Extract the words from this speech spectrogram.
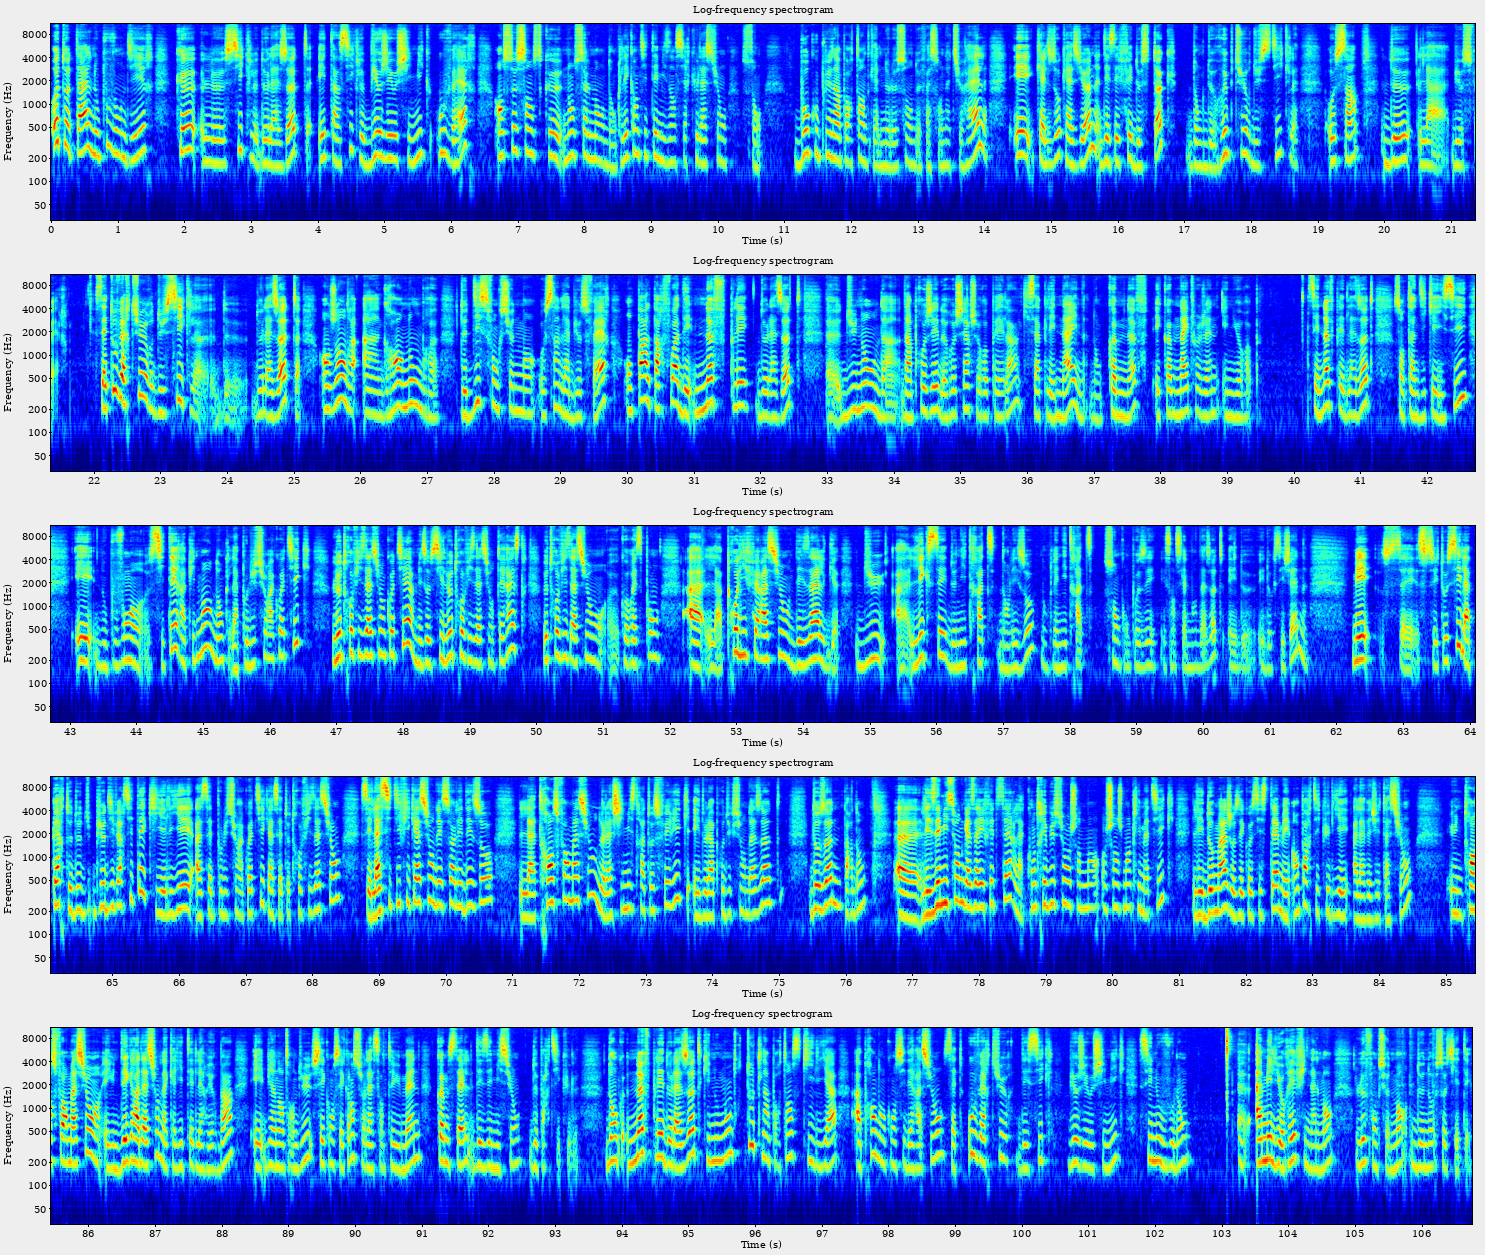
Au total, nous pouvons dire que le cycle de l'azote est un cycle biogéochimique ouvert, en ce sens que non seulement donc, les quantités mises en circulation sont beaucoup plus importantes qu'elles ne le sont de façon naturelle et qu'elles occasionnent des effets de stock, donc de rupture du cycle au sein de la biosphère. Cette ouverture du cycle de, l'azote engendre un grand nombre de dysfonctionnements au sein de la biosphère. On parle parfois des neuf plaies de l'azote, euh, du nom d'un projet de recherche européen qui s'appelait NINE, donc comme neuf, et comme Nitrogen in Europe. Ces neuf plaies de l'azote sont indiquées ici et nous pouvons citer rapidement donc la pollution aquatique, l'eutrophisation côtière, mais aussi l'eutrophisation terrestre. L'eutrophisation euh, correspond à la prolifération des algues due à l'excès de nitrates dans les eaux. Donc les nitrates sont composés essentiellement d'azote et d'oxygène. Mais c'est aussi la perte de biodiversité qui est liée à cette pollution aquatique, à cette eutrophisation. C'est l'acidification des sols et des eaux, la transformation de la chimie stratosphérique et de la production d'ozone, euh, les émissions de gaz à effet de serre, la contribution au changement, au changement climatique, les dommages aux écosystèmes et en particulier à la végétation une transformation et une dégradation de la qualité de l'air urbain et bien entendu ses conséquences sur la santé humaine comme celle des émissions de particules. Donc neuf plaies de l'azote qui nous montrent toute l'importance qu'il y a à prendre en considération cette ouverture des cycles biogéochimiques si nous voulons euh, améliorer finalement le fonctionnement de nos sociétés.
